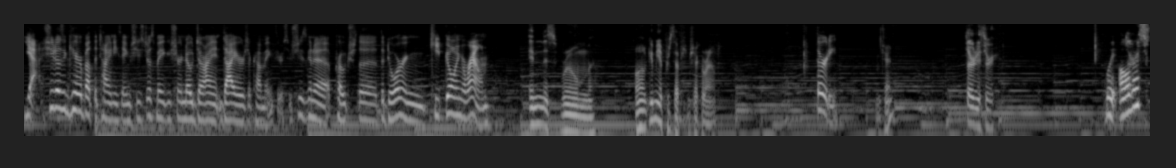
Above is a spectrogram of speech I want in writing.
Yeah, she doesn't care about the tiny things. She's just making sure no giant dyers are coming through. So she's gonna approach the the door and keep going around. In this room, well, give me a perception check around. Thirty. Okay. 33. Wait, all of us?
